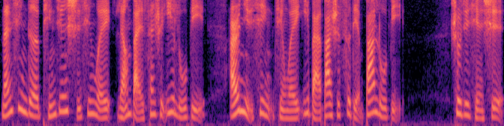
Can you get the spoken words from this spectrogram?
男性的平均时薪为两百三十一卢比，而女性仅为一百八十四点八卢比。数据显示，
